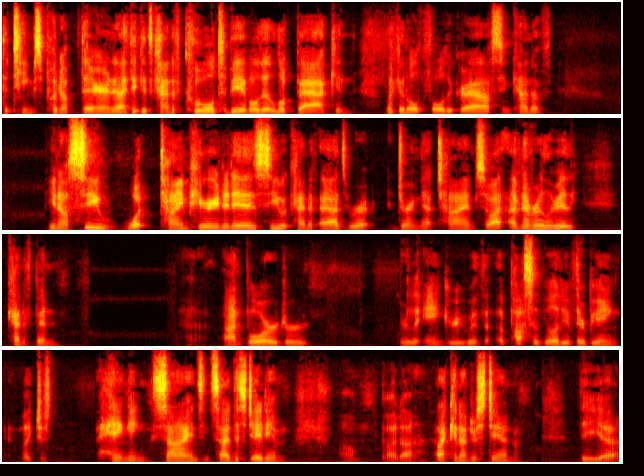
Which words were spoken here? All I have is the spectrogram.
the teams put up there, and I think it's kind of cool to be able to look back and look at old photographs and kind of you know see what time period it is, see what kind of ads were during that time. So I, have never really, really kind of been uh, on board or really angry with a possibility of there being like just hanging signs inside the stadium. Um, but uh, I can understand the uh,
